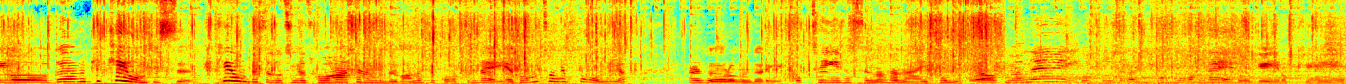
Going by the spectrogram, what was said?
이거는 PK 원피스. PK 원피스도 진짜 좋아하시는 분들 많으실 것 같은데 얘도 엄청 예쁘거든요. 그래서 여러분들이 꼭 챙기셨으면 하는 아이템이고요. 그러면은 이것도 제가 입어본 건데 여기에 이렇게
